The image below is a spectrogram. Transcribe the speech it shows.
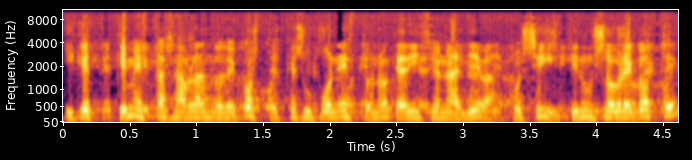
¿Y qué, me estás hablando de costes? ¿Qué supone esto? ¿no? ¿Qué adicional lleva? Pues sí, tiene un sobrecoste,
